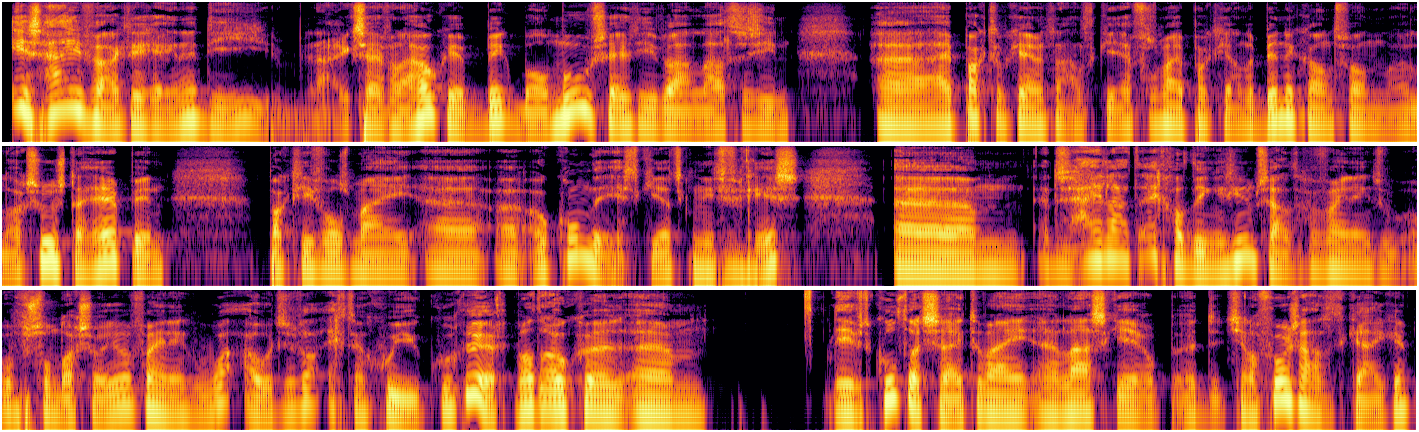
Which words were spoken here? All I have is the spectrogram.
is hij vaak degene die, nou, ik zei vandaag ook weer, big ball moves heeft hij wel laten zien. Eh, hij pakt op een gegeven moment een aantal keer, volgens mij pakt hij aan de binnenkant van uh, Lars de hairpin, pakt hij volgens mij eh uh, Ocon de eerste keer, als ik me niet vergis. Um, dus hij laat echt wel dingen zien op zaterdag, waarvan je denkt, op zondag sorry, waarvan je denkt, wauw, het is wel echt een goede coureur. Wat ook uh, um, David Coulthard zei toen wij uh, laatste keer op de Channel 4 zaten te kijken.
